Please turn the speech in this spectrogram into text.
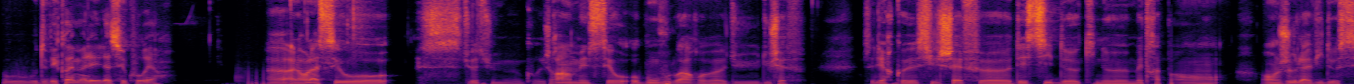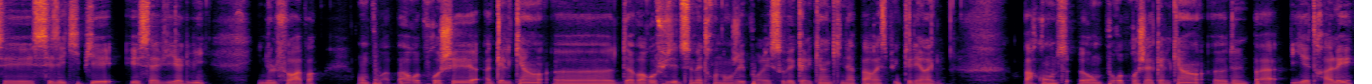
vous devez quand même aller la secourir? Euh, alors là, c'est au, tu, tu me corrigeras, hein, mais c'est au, bon vouloir euh, du, du chef. C'est-à-dire que si le chef euh, décide qu'il ne mettra pas en, jeu la vie de ses, équipiers et sa vie à lui, il ne le fera pas. On ne pourra pas reprocher à quelqu'un euh, d'avoir refusé de se mettre en danger pour aller sauver quelqu'un qui n'a pas respecté les règles. Par contre, on peut reprocher à quelqu'un de ne pas y être allé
